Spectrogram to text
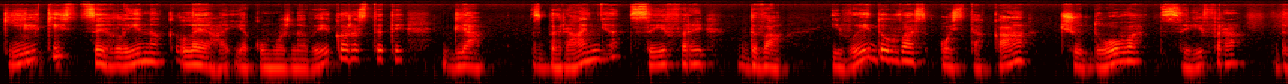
кількість цеглинок лега, яку можна використати для збирання цифри 2. І вийде у вас ось така чудова цифра 2.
